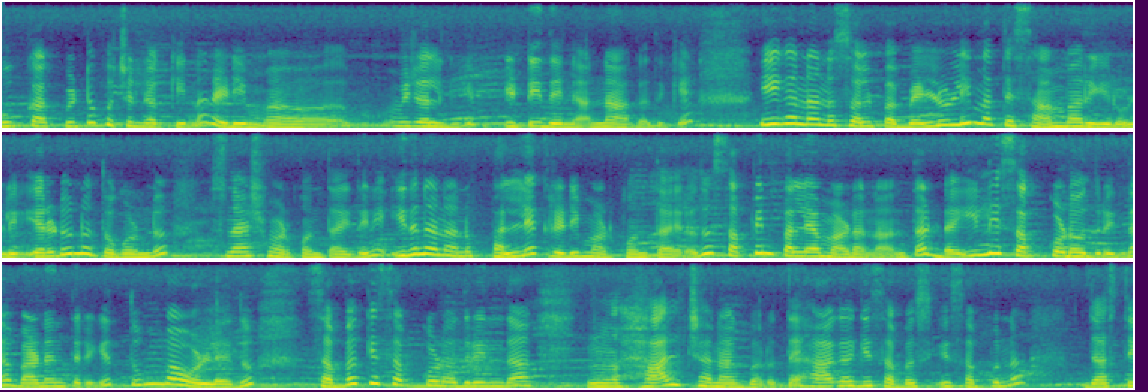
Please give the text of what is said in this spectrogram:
ಹುಕ್ ಹಾಕ್ಬಿಟ್ಟು ಕುಚ್ಚಲಕ್ಕಿನ ರೆಡಿ ವಿಷಲ್ಗೆ ಇಟ್ಟಿದ್ದೇನೆ ಅನ್ನ ಆಗೋದಕ್ಕೆ. ಈಗ ನಾನು ಸ್ವಲ್ಪ ಬೆಳ್ಳುಳ್ಳಿ ಮತ್ತು ಸಾಂಬಾರು ಈರುಳ್ಳಿ ಎರಡನ್ನೂ ತೊಗೊಂಡು ಸ್ನ್ಯಾಶ್ ಮಾಡ್ಕೊತಾ ಇದ್ದೀನಿ. ಇದನ್ನು ನಾನು ಪಲ್ಯಕ್ಕೆ ರೆಡಿ ಮಾಡ್ಕೊತಾ ಇರೋದು. ಸಪ್ಪಿನ ಪಲ್ಯ ಮಾಡೋಣ ಅಂತ ಡೈಲಿ ಸೊಪ್ಪು ಕೊಡೋದ್ರಿಂದ ಬಾಣಂತರಿಗೆ ತುಂಬ ಒಳ್ಳೆಯದು ಸಬ್ಬಕ್ಕಿ ಸೊಪ್ಪು ಕೊಡೋದ್ರಿಂದ ಹಾಲು ಚೆನ್ನಾಗಿ ಬರುತ್ತೆ. ಹಾಗಾಗಿ ಸಬ್ಬಕ್ಕಿ ಸೊಪ್ಪನ್ನ ಜಾಸ್ತಿ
